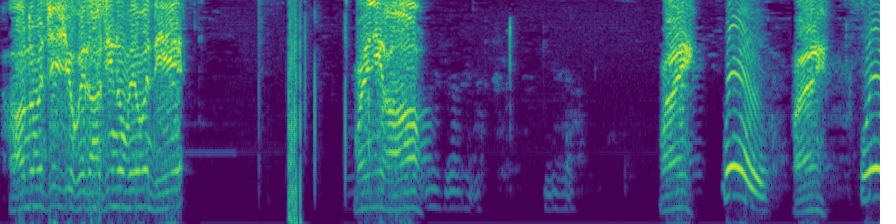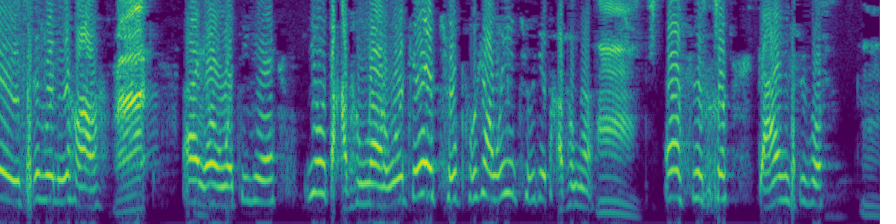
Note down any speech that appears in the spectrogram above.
好，那么继续回答听众朋友问题。喂，你好。喂喂喂，喂，师傅你好！啊，哎呦，我今天又打通了，我只要求菩萨，我一求就打通了。嗯啊，师傅，感恩师傅。嗯，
